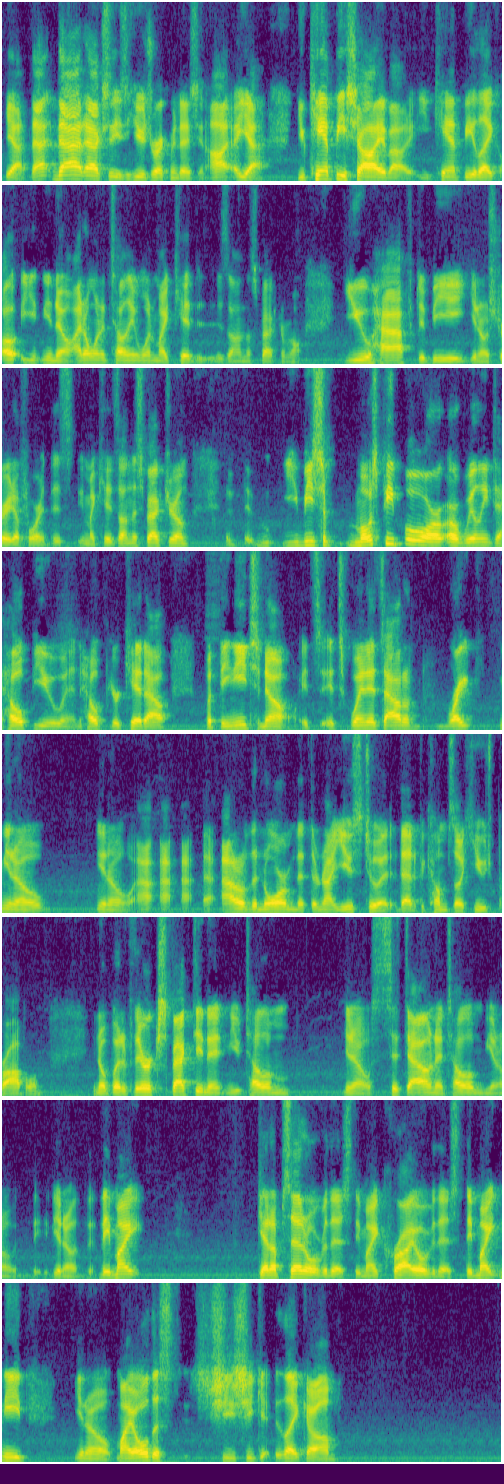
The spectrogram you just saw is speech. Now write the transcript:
Yeah, that that actually is a huge recommendation. I yeah, you can't be shy about it. You can't be like, oh, you, you know, I don't want to tell anyone my kid is on the spectrum. You have to be, you know, straight up for it. This my kid's on the spectrum you be most people are, are willing to help you and help your kid out but they need to know it's it's when it's out of right you know you know out of the norm that they're not used to it that it becomes a huge problem you know but if they're expecting it and you tell them you know sit down and tell them you know you know they might get upset over this they might cry over this they might need you know my oldest she she get like um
